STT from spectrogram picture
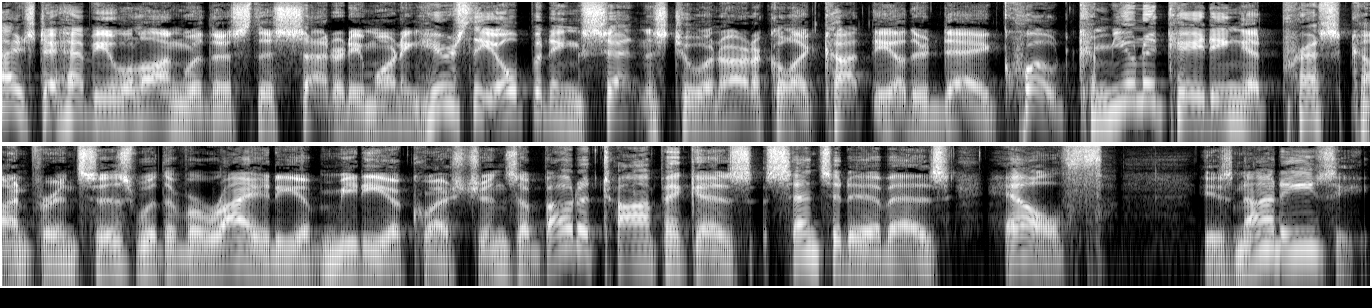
Nice to have you along with us this Saturday morning. Here's the opening sentence to an article I caught the other day. Quote, communicating at press conferences with a variety of media questions about a topic as sensitive as health is not easy.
